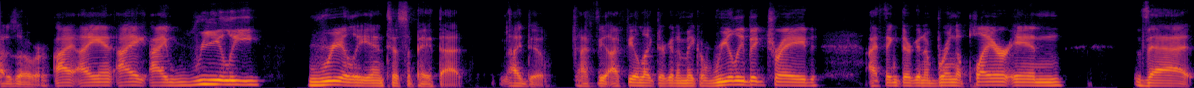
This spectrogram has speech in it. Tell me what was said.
lockout is over. I I I I really really anticipate that. I do. I feel I feel like they're going to make a really big trade. I think they're going to bring a player in that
